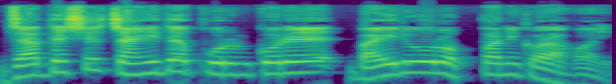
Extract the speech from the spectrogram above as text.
যা দেশের চাহিদা পূরণ করে, বাইরেও রপ্তানি করা হয়।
